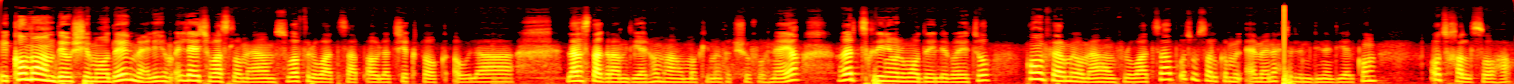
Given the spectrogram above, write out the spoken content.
يكومونديو شي موديل ما عليهم إلا يتواصلوا معاهم سواء في الواتساب أو لا تيك توك أو لا الانستغرام ديالهم. ها هما كما كتشوفوا هنايا. غير تسكرينيو الموديل اللي بغيتو كونفيرميو معاهم في الواتساب وتوصلكم الأمانة حتى للمدينة ديالكم وتخلصوها.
